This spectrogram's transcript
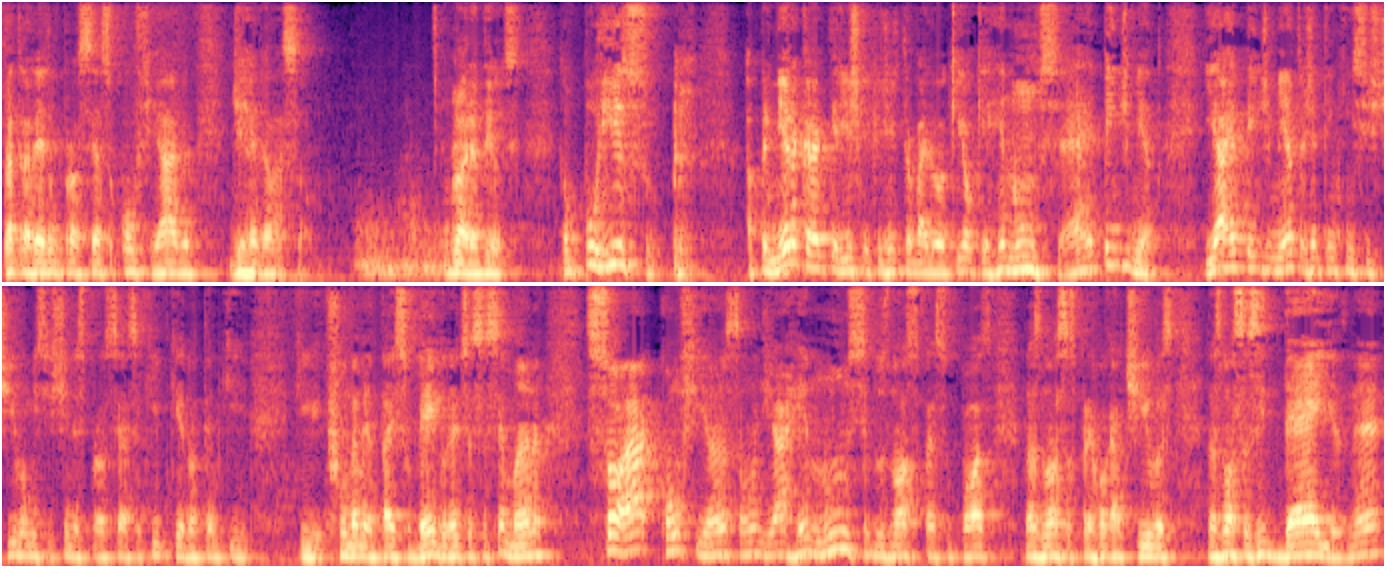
através de um processo confiável de revelação. Glória a Deus. Então, por isso, a primeira característica que a gente trabalhou aqui é o que? Renúncia, é arrependimento. E arrependimento a gente tem que insistir, vamos insistir nesse processo aqui, porque nós temos que, que fundamentar isso bem durante essa semana. Só há confiança onde há renúncia dos nossos pressupostos, das nossas prerrogativas, das nossas ideias, né?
